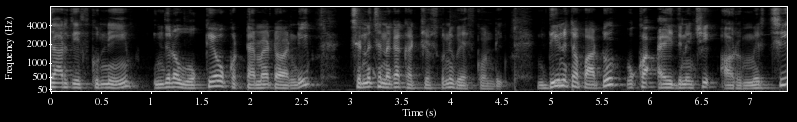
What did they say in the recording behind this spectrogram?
జార్ తీసుకుని ఇందులో ఒకే ఒక టమాటో అండి చిన్న చిన్నగా కట్ చేసుకుని వేసుకోండి. దీనితో పాటు ఒక ఐదు నుంచి ఆరు మిర్చి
